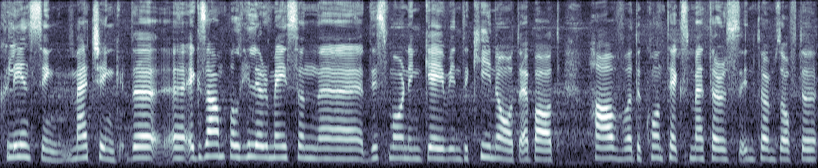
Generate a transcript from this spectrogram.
cleansing, matching. The uh, example Hilary Mason uh, this morning gave in the keynote about how the context matters in terms of the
